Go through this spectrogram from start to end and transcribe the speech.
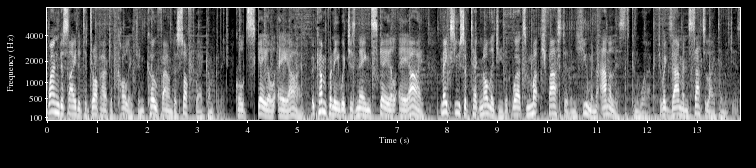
Wang decided to drop out of college and co found a software company called Scale AI. The company, which is named Scale AI, makes use of technology that works much faster than human analysts can work to examine satellite images.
